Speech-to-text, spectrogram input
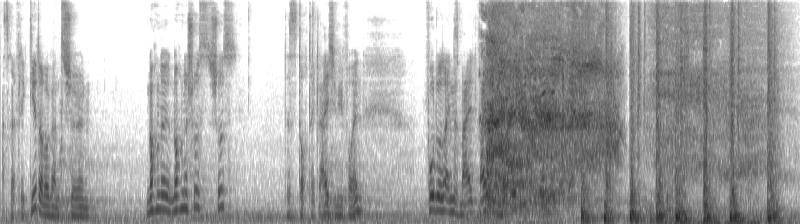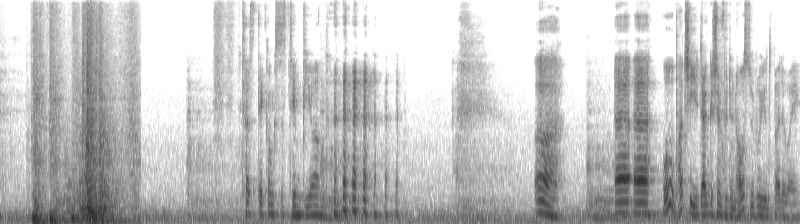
Das reflektiert aber ganz schön. Noch eine, noch eine Schuss, Schuss? Das ist doch der gleiche wie vorhin. Foto eines weiteren Das Deckungssystem Björn. ah. Äh, äh, oh, Pachi, Dankeschön für den Host übrigens, by the way.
